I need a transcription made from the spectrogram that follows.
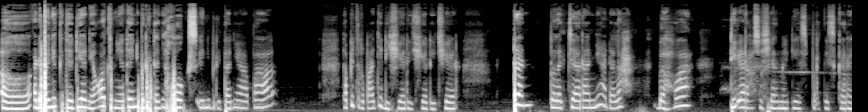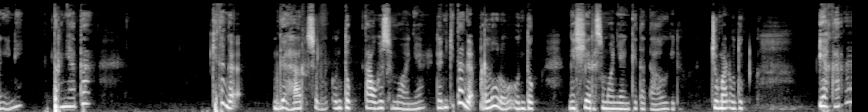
Uh, ada banyak kejadian yang oh ternyata ini beritanya hoax ini beritanya apa. Tapi tetap aja di share di share di share dan pelajarannya adalah bahwa di era sosial media seperti sekarang ini ternyata kita nggak nggak harus loh untuk tahu semuanya dan kita nggak perlu loh untuk nge-share semuanya yang kita tahu gitu. Cuman untuk ya karena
